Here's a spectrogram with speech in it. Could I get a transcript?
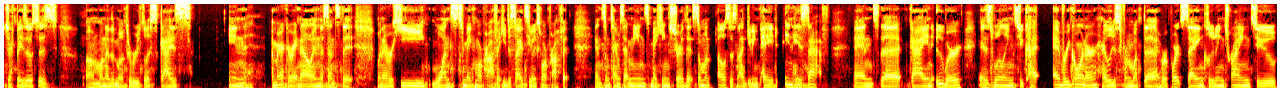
Jeff Bezos is um, one of the most ruthless guys in America right now in the sense that whenever he wants to make more profit, he decides he makes more profit. And sometimes that means making sure that someone else is not getting paid in his staff. And the guy in Uber is willing to cut every corner, at least from what the reports say, including trying to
